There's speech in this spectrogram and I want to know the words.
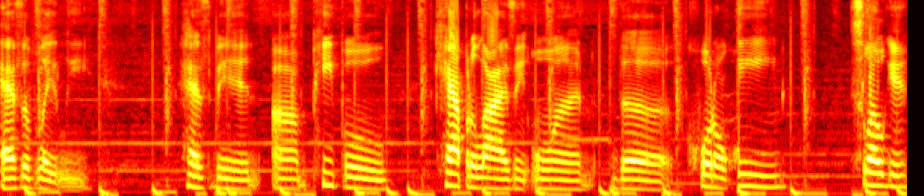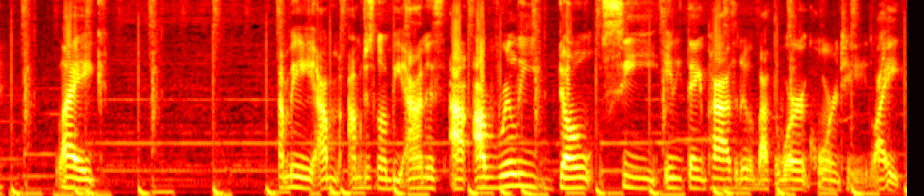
as of lately has been um, people capitalizing on the quote unquote slogan. Like, I mean, I'm I'm just gonna be honest. I, I really don't see anything positive about the word quarantine. Like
